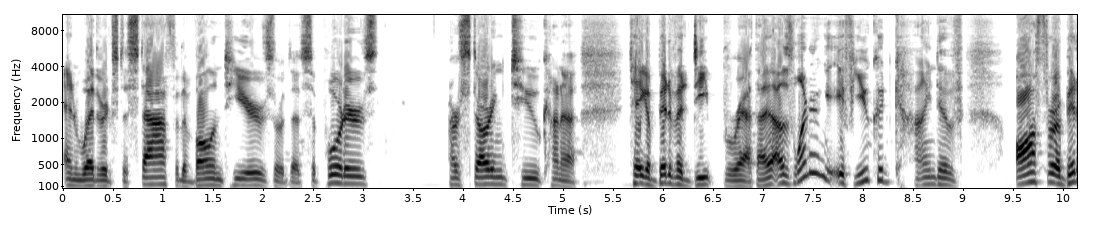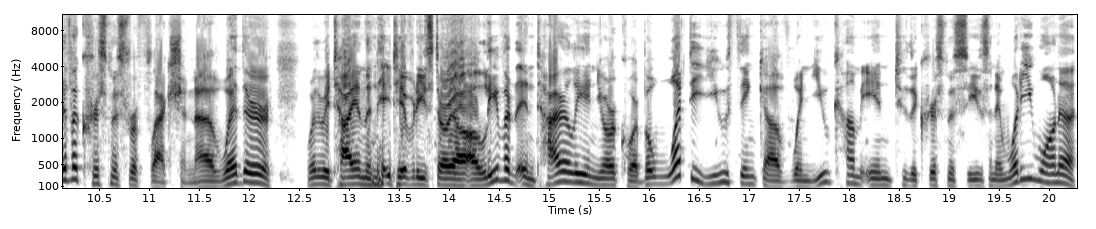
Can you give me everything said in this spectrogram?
and whether it's the staff or the volunteers or the supporters are starting to kind of take a bit of a deep breath. I, I was wondering if you could kind of offer a bit of a Christmas reflection. Uh, whether whether we tie in the nativity story, I'll, I'll, leave it entirely in your court. But what do you think of when you come into the Christmas season, and what do you want to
